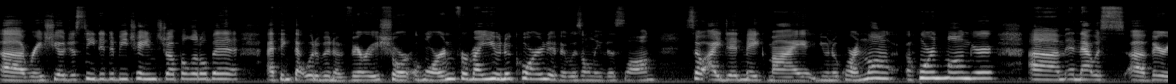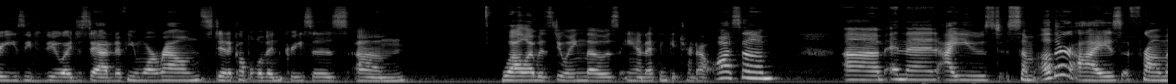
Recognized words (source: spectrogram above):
uh, ratio just needed to be changed up a little bit. I think that would have been a very short horn for my unicorn if it was only this long. So I did make my unicorn long horn longer, um, and that was uh, very easy to do. I just added a few more rounds, did a couple of increases um, while I was doing those, and I think it turned out awesome. Um, and then I used some other eyes from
